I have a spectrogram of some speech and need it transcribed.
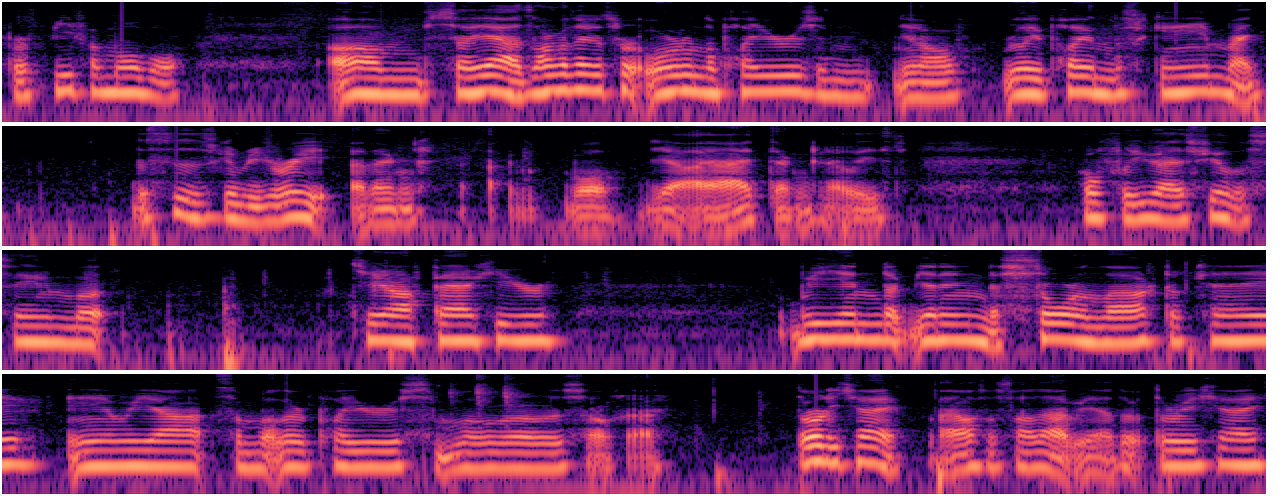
for FIFA Mobile. Um, so yeah, as long as I can start learning the players and, you know, really playing this game, I, this is going to be great, I think. Well, yeah, I, I think, at least. Hopefully you guys feel the same, but, kick off back here. We end up getting the store unlocked, okay, and we got some other players, some logos, okay. 30k, I also saw that, we had 30k.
